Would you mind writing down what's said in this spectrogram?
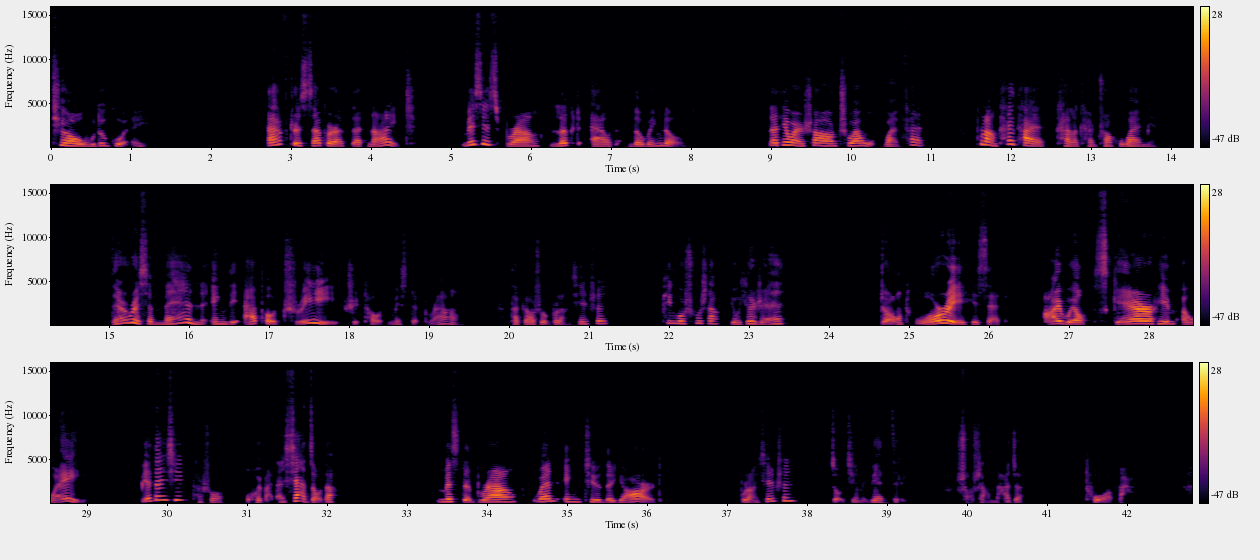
跳舞的鬼。After supper that night, Mrs. Brown looked out the window. 那天晚上吃完晚饭，布朗太太看了看窗户外面。There is a man in the apple tree, she told Mr. Brown. 她告诉布朗先生，苹果树上有一个人。Don't worry, he said. I will scare him away. 别担心，他说：“我会把他吓走的。” Mr. Brown went into the yard. 布朗先生走进了院子里，手上拿着拖把。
